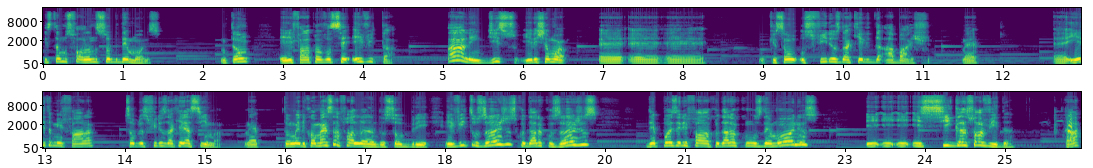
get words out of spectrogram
estamos falando sobre demônios. Então, ele fala para você evitar. Além disso, e ele chama é, é, é, o que são os filhos daquele abaixo, né? É, e ele também fala sobre os filhos daquele acima, né? Então ele começa falando sobre evita os anjos, cuidado com os anjos. Depois ele fala cuidado com os demônios e, e, e siga a sua vida, tá?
